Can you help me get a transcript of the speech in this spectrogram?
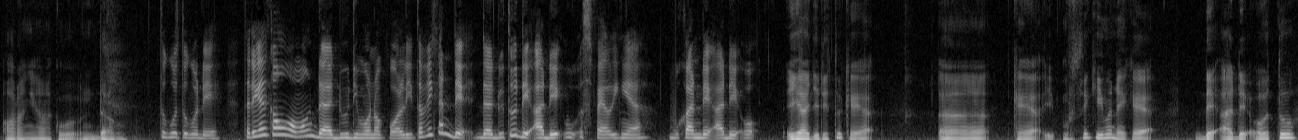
orang yang aku undang. Tunggu tunggu deh. Tadi kan kamu ngomong Dadu di Monopoli tapi kan D- Dadu tuh D A D U spellingnya bukan D A D O. Iya jadi tuh kayak eh kayak i- maksudnya gimana ya kayak D A D O tuh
